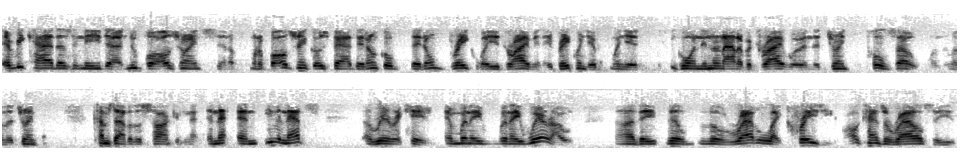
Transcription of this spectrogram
every car doesn't need uh, new ball joints. And when a ball joint goes bad, they don't go. They don't break while you're driving. They break when you when you're going in and out of a driveway, and the joint pulls out when, when the joint comes out of the socket. And and, that, and even that's a rare occasion. And when they when they wear out, uh, they they'll they'll rattle like crazy. All kinds of rattles. So you,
